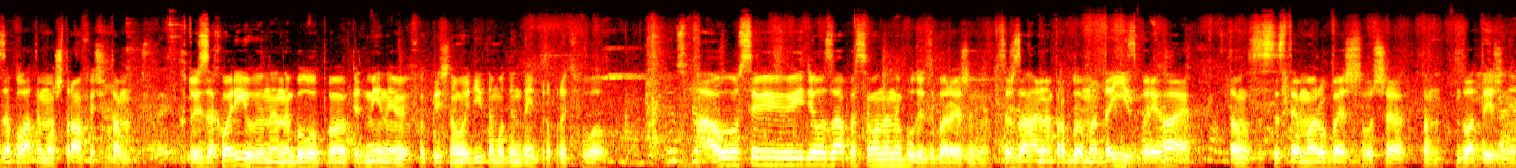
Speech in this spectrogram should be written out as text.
заплатимо штрафи, що там хтось захворів, не, було е, підміни, фактично водій там один день пропрацював. А усі відеозаписи вони не будуть збережені. Це ж загальна проблема. ДАІ зберігає там з системою рубеж лише там два тижні.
